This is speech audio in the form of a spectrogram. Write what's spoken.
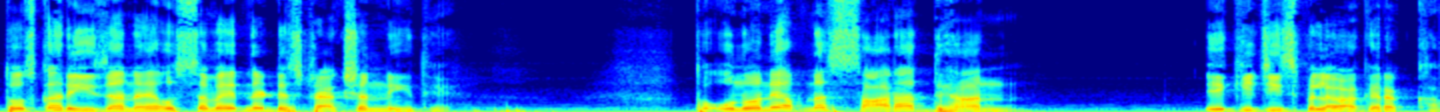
तो उसका रीज़न है, उस समय इतने डिस्ट्रैक्शन नहीं थे। तो उन्होंने अपना सारा ध्यान एक ही चीज़ पे लगा के रखा।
